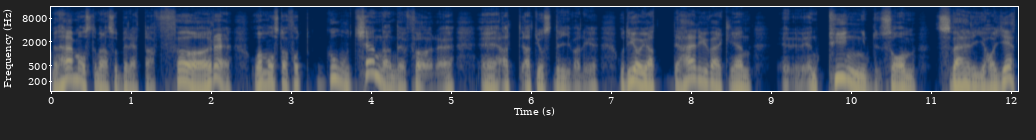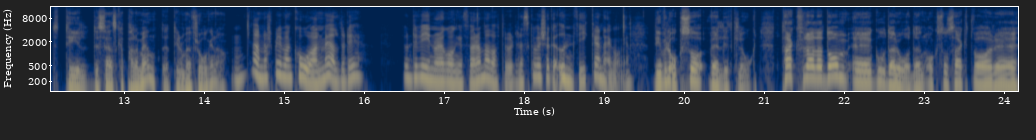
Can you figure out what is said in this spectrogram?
Men här måste man alltså berätta före och man måste ha fått godkännande före eh, att, att just driva det. Och det gör ju att det här är ju verkligen eh, en tyngd som Sverige har gett till det svenska parlamentet i de här frågorna. Mm, annars blir man KU-anmäld och det gjorde vi några gånger förra mandatperioden. Det ska vi försöka undvika den här gången. Det är väl också väldigt klokt. Tack för alla de eh, goda råden och som sagt var eh,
